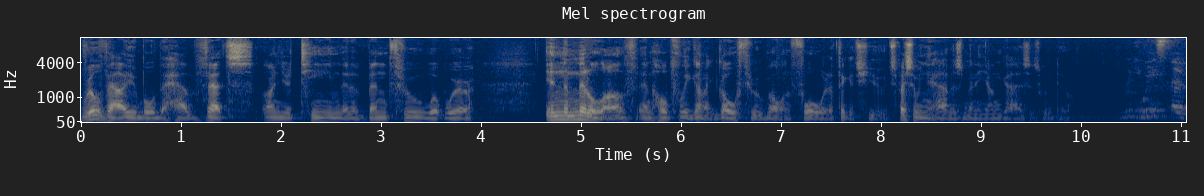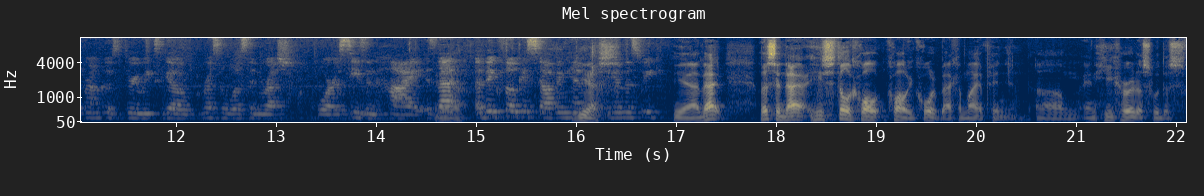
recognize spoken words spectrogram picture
real valuable to have vets on your team that have been through what we're in the middle of and hopefully going to go through going forward. I think it's huge, especially when you have as many young guys as we do. When you faced the Broncos three weeks ago, Russell Wilson rushed for a season high. Is that a big focus stopping him Yes. again this week? Yeah, that. Listen, that, he's still a qual- quality quarterback, in my opinion, um, and he hurt us with his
